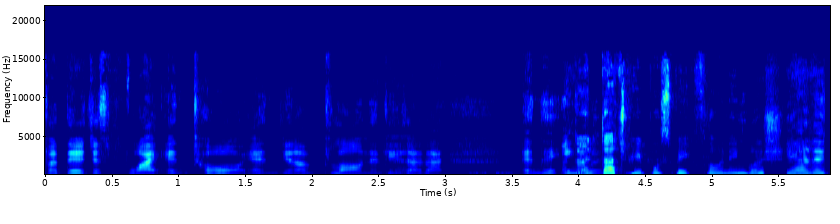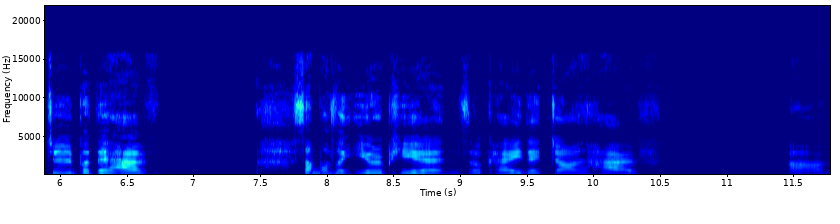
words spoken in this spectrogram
but they're just white and tall and you know blonde and things Yeah. like that. And the English, don't dutch people speak fluent english yeah, they do, but they have some of the Europeans. Okay, they don't have um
